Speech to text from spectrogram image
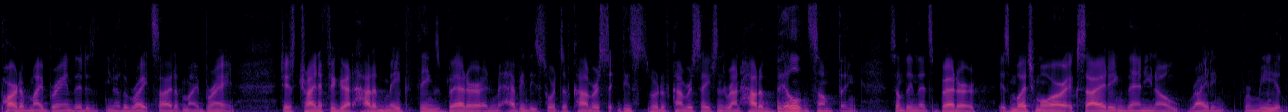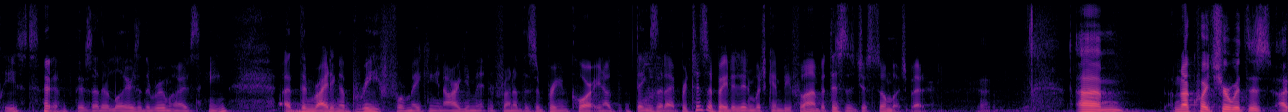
part of my brain that is, you know, the right side of my brain. Just trying to figure out how to make things better and having these sorts of conversa- these sort of conversations around how to build something, something that's better, is much more exciting than you know writing for me at least. There's other lawyers in the room who I've seen, uh, than writing a brief or making an argument in front of the Supreme Court. You know, th- things that I participated in, which can be fun, but this is just so much better. Um, I'm not quite sure what this, I,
